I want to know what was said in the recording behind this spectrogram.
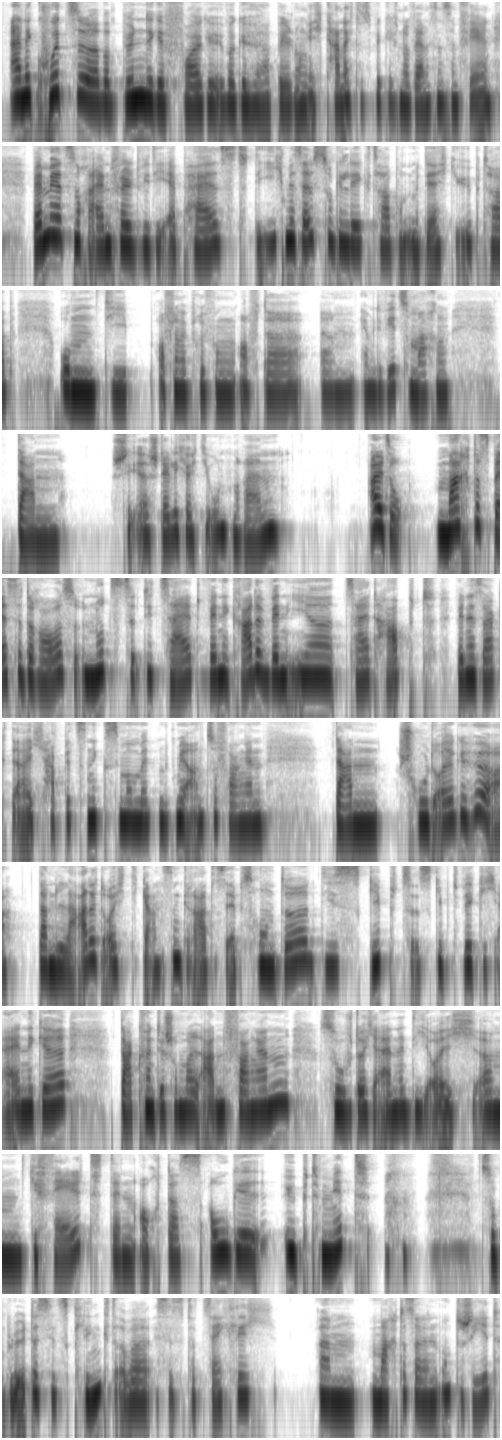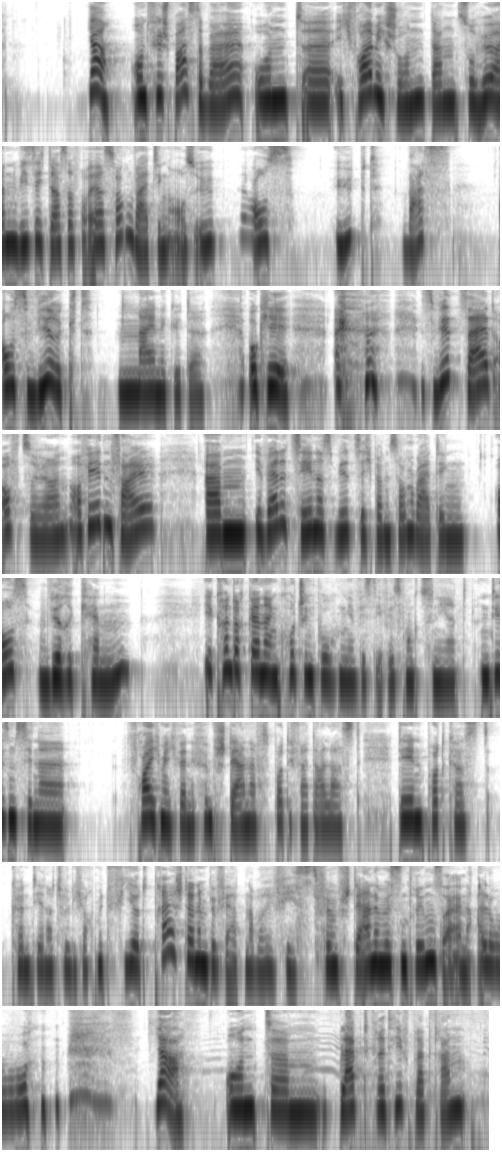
eine kurze, aber bündige Folge über Gehörbildung. Ich kann euch das wirklich nur wärmstens empfehlen. Wenn mir jetzt noch einfällt, wie die App heißt, die ich mir selbst zugelegt habe und mit der ich geübt habe, um die Aufnahmeprüfung auf der ähm, MDW zu machen, dann äh, stelle ich euch die unten rein. Also, macht das Beste daraus, nutzt die Zeit, wenn ihr, gerade wenn ihr Zeit habt, wenn ihr sagt, ja, ich habe jetzt nichts im Moment mit mir anzufangen, dann schult euer Gehör. Dann ladet euch die ganzen Gratis-Apps runter, die es gibt. Es gibt wirklich einige. Da könnt ihr schon mal anfangen. Sucht euch eine, die euch ähm, gefällt, denn auch das Auge übt mit. So blöd es jetzt klingt, aber es ist tatsächlich, ähm, macht es einen Unterschied. Ja, und viel Spaß dabei. Und äh, ich freue mich schon, dann zu hören, wie sich das auf euer Songwriting ausübt. Ausübt? Was? Auswirkt. Meine Güte. Okay, es wird Zeit aufzuhören. Auf jeden Fall. Ähm, ihr werdet sehen, es wird sich beim Songwriting auswirken. Ihr könnt auch gerne ein Coaching buchen, ihr wisst eh, wie es funktioniert. In diesem Sinne freue ich mich, wenn ihr fünf Sterne auf Spotify da lasst. Den Podcast könnt ihr natürlich auch mit vier oder drei Sternen bewerten, aber ihr wisst, fünf Sterne müssen drin sein. Hallo. ja, und ähm, bleibt kreativ, bleibt dran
